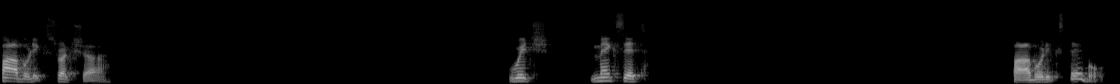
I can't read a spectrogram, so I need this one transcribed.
parabolic structure which makes it parabolic stable,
